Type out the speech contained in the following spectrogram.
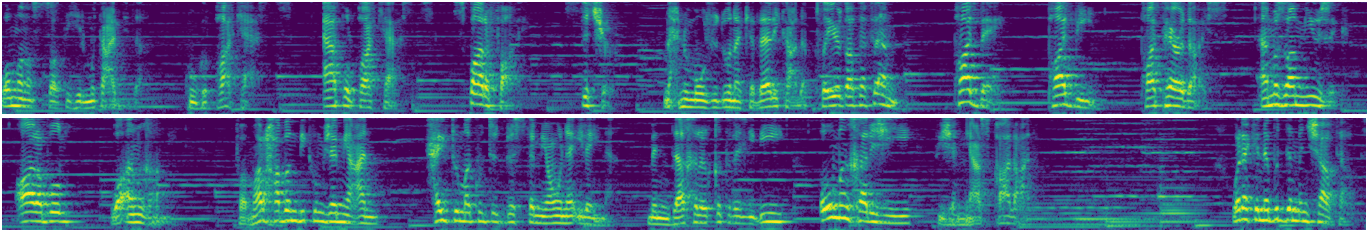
ومنصاته المتعددة. Google Podcasts Apple Podcasts Spotify Stitcher نحن موجودون كذلك على Player.fm Podbay Podbean Pod Paradise Amazon Music Audible وأنغامي. فمرحبا بكم جميعا حيثما كنتم تستمعون إلينا من داخل القطر الليبي أو من خارجه في جميع أصقاع العالم. ولكن لابد من شاوت اوت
